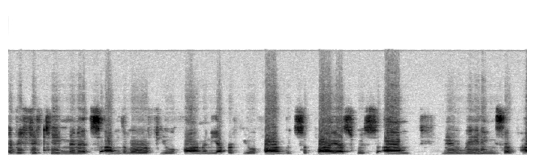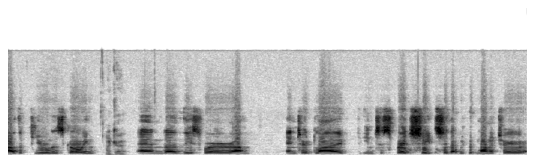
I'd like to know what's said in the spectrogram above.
every 15 minutes, um, the lower fuel farm and the upper fuel farm would supply us with um, new readings of how the fuel is going. Okay. And uh, these were um, entered live into spreadsheets so that we could monitor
